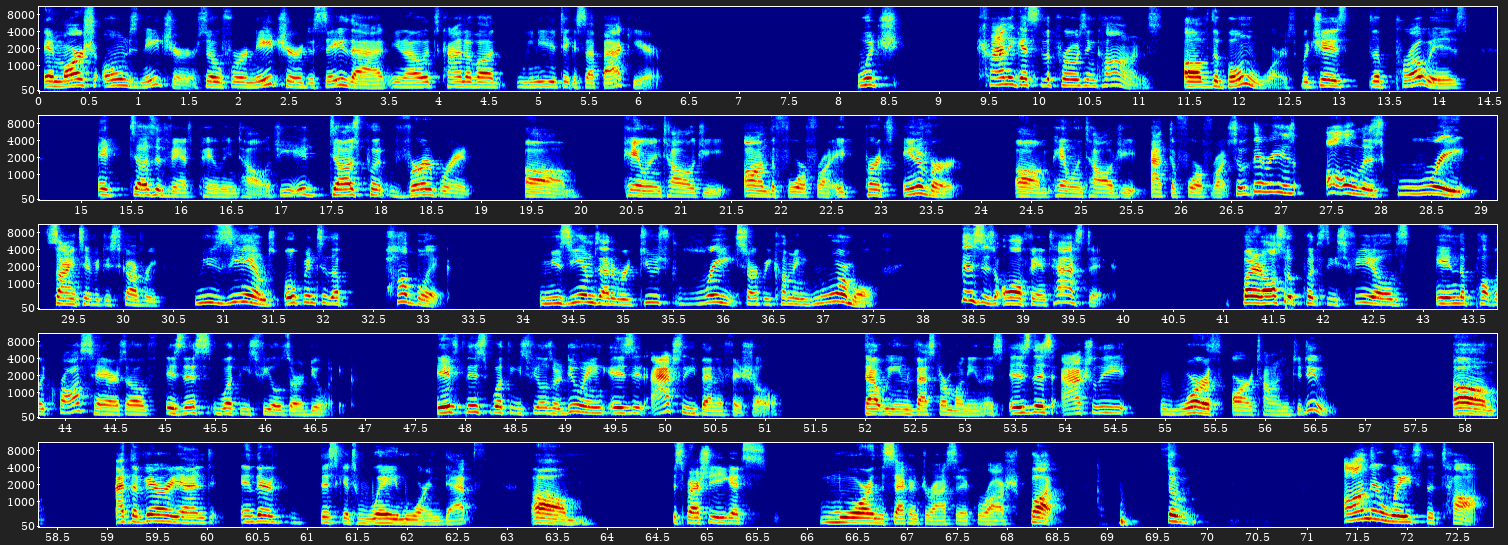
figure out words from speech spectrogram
And marsh owns nature. So for nature to say that you know it's kind of a we need to take a step back here. Which kind of gets to the pros and cons of the bone wars which is the pro is it does advance paleontology. It does put vertebrate um, paleontology on the forefront. It puts invert um, paleontology at the forefront. So there is all this great scientific discovery. Museums open to the public. Museums at a reduced rate start becoming normal. This is all fantastic. But it also puts these fields in the public crosshairs of is this what these fields are doing? If this what these fields are doing, is it actually beneficial that we invest our money in this? Is this actually worth our time to do? Um at the very end, and there this gets way more in depth. Um especially it gets more in the second Jurassic rush, but so on their way to the top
